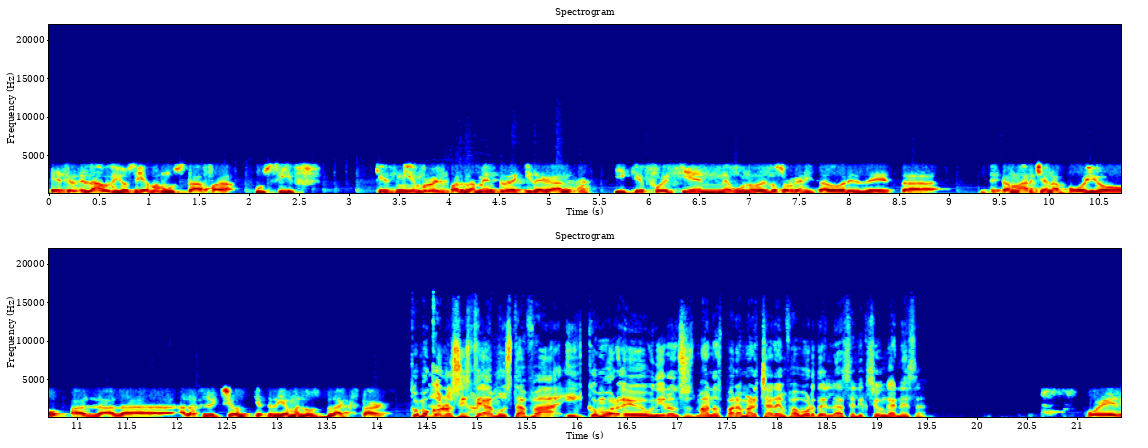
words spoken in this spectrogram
Ese del audio se llama Mustafa Usif, que es miembro del Parlamento de aquí de Ghana y que fue quien, uno de los organizadores de esta, esta marcha en apoyo a la, a, la, a la selección, que se le llaman los Black Stars. ¿Cómo conociste a Mustafa y cómo eh, unieron sus manos para marchar en favor de la selección ganesa? Pues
